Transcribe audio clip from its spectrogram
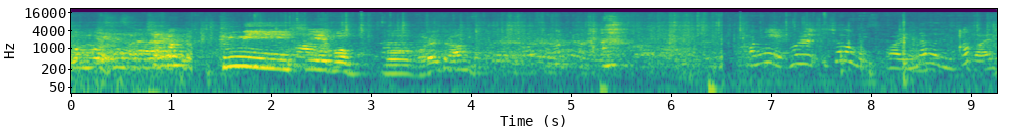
먹고 싶은 사람. 금미 씨의 뭐, 뭐, 뭐랬더라? 언니 물 시원한 거 있어. 와 옛날에 진짜 많이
